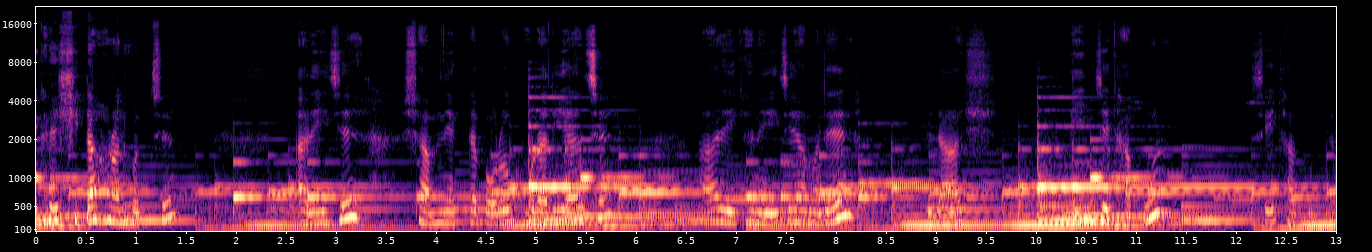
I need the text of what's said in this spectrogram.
এখানে সীতাহরণ হচ্ছে। আর এই যে সামনে একটা বড় ঘোড়া দিয়ে আছে। আর এইখানে এই যে আমাদের রাস, মেন যে ঠাকুর, সেই ঠাকুরটা।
